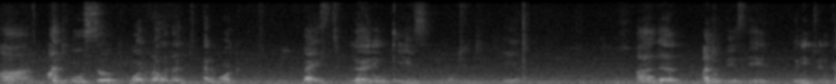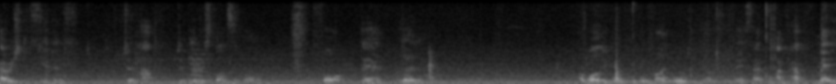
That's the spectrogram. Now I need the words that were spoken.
Uh, and also work relevant and work based learning is important here. And, uh, and obviously, we need to encourage the students to have to be responsible for their learning. Uh, well, you can, you can find more details in this. And I have many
